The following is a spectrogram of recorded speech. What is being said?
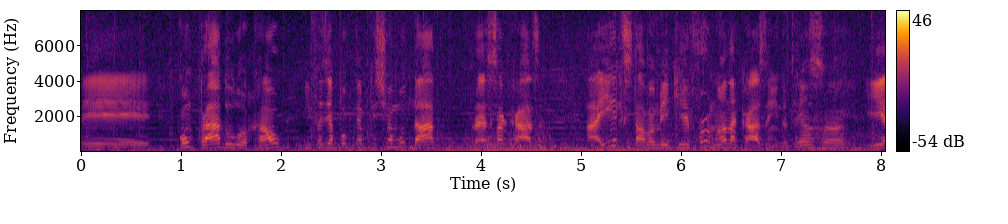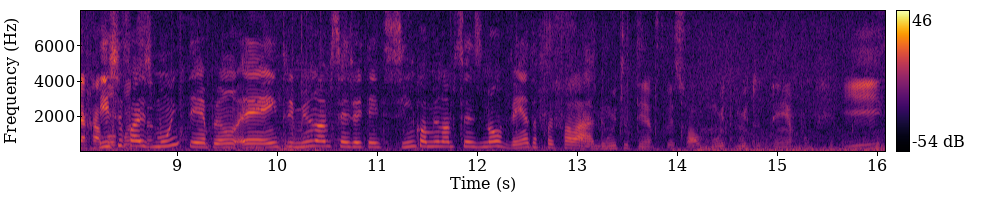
é, comprado o local e fazia pouco tempo que eles tinham mudado para essa casa. Aí eles estavam meio que reformando a casa ainda, Thaís. Uhum. E acabou Isso faz muito tempo, é entre 1985 a 1990 foi falado. Faz muito tempo, pessoal, muito, muito tempo. E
